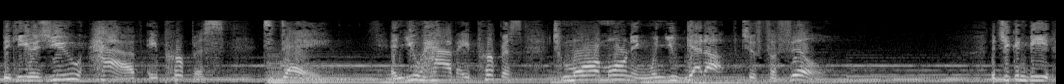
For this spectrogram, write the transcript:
because you have a purpose today. And you have a purpose tomorrow morning when you get up to fulfill. That you can be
